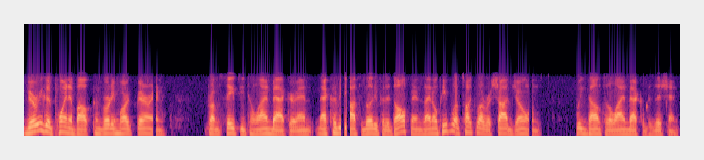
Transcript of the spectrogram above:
Very good point about converting Mark Barron from safety to linebacker, and that could be a possibility for the Dolphins. I know people have talked about Reshad Jones moving down to the linebacker position.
